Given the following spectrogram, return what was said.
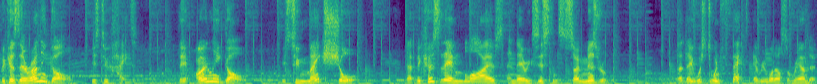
Because their only goal is to hate. Their only goal is to make sure that because their lives and their existence is so miserable, that they wish to infect everyone else around it.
